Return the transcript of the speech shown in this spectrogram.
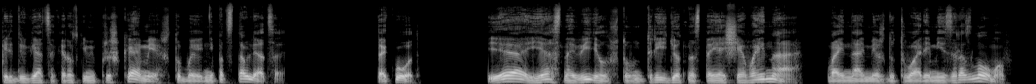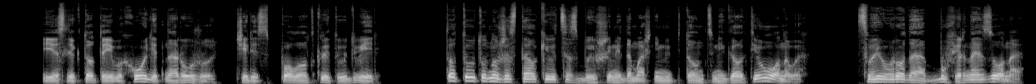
передвигаться короткими прыжками, чтобы не подставляться. Так вот, я ясно видел, что внутри идет настоящая война, Война между тварями из разломов. Если кто-то и выходит наружу через полуоткрытую дверь, то тут он уже сталкивается с бывшими домашними питомцами галактионовых. Своего рода буферная зона.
